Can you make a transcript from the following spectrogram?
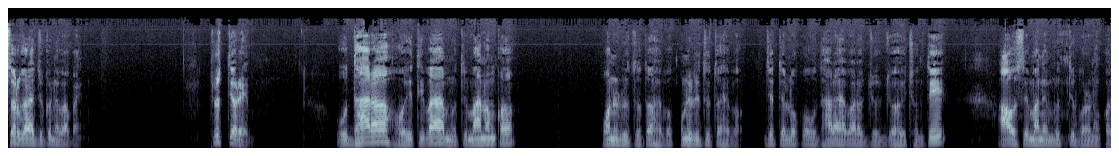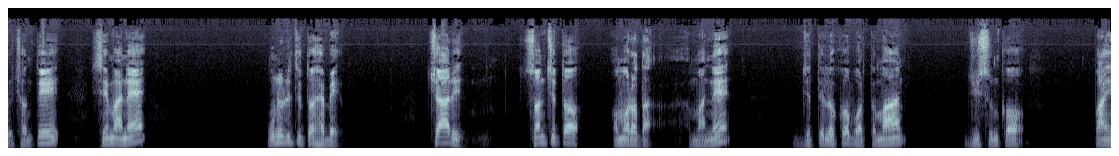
ସ୍ୱର୍ଗ ରାଜ୍ୟକୁ ନେବା ପାଇଁ। ତୃତୀୟରେ ଉଦ୍ଧାର ହୋଇଥିବା ମୃତ୍ୟୁମାନଙ୍କ ପୁନରୁଦ୍ଧିତ ହେବ ପୁନରୁଦ୍ଧିତ ହେବ। ଯେତେ ଲୋକ ଉଦ୍ଧାର ହେବାର ଯୋଗ୍ୟ ହୋଇଛନ୍ତି ଆଉ ସେମାନେ ମୃତ୍ୟୁବରଣ କରିଛନ୍ତି ସେମାନେ ପୁନରୁଦ୍ଧିତ ହେବେ। ଚାରି ସଞ୍ଚିତ ଅମରତା ମାନେ ଯେତେ ଲୋକ ବର୍ତ୍ତମାନ ଯୀଶୁଙ୍କ ପାଇଁ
